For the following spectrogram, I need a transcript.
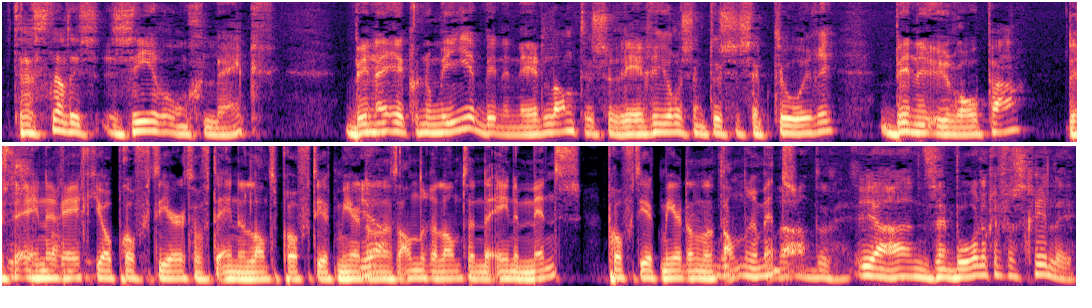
het herstel is zeer ongelijk. Binnen economieën, binnen Nederland, tussen regio's en tussen sectoren, binnen Europa. Dus de ene regio profiteert of het ene land profiteert meer dan het andere land. En de ene mens profiteert meer dan het andere mens. Andere- ja, er zijn behoorlijke verschillen.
